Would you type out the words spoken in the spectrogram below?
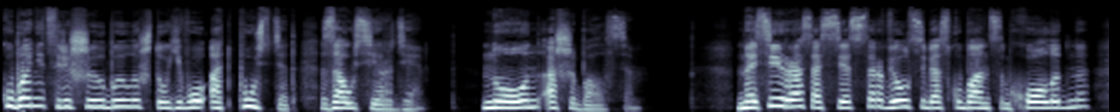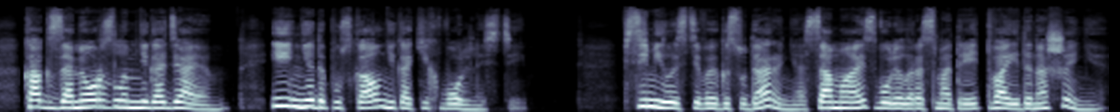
Кубанец решил было, что его отпустят за усердие. Но он ошибался. На сей раз асессор вел себя с кубанцем холодно, как замерзлым негодяем, и не допускал никаких вольностей. «Всемилостивая государыня сама изволила рассмотреть твои доношения»,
